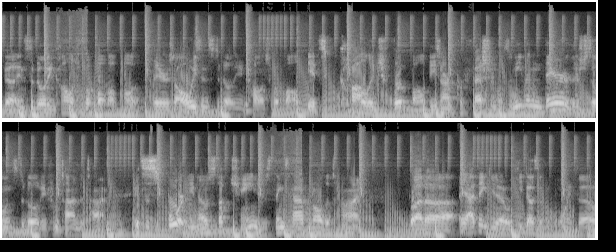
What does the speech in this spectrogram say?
the instability in college football, there's always instability in college football. It's college football. These aren't professionals, and even there, there's still instability from time to time. It's a sport, you know. Stuff changes. Things happen all the time. But uh, I think you know he does have a point though.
